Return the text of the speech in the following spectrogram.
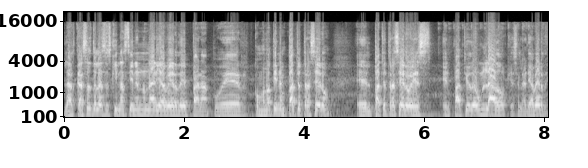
las casas de las esquinas tienen un área verde para poder, como no tienen patio trasero, el patio trasero es el patio de un lado, que es el área verde.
